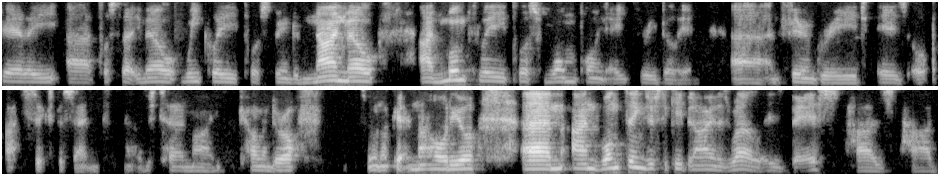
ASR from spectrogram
daily uh, plus 30 mil, weekly plus 309 mil, and monthly plus 1.83 billion. Uh, and fear and greed is up at 6%. I'll just turn my calendar off so we're not getting that audio. Um, and one thing just to keep an eye on as well is Base has had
